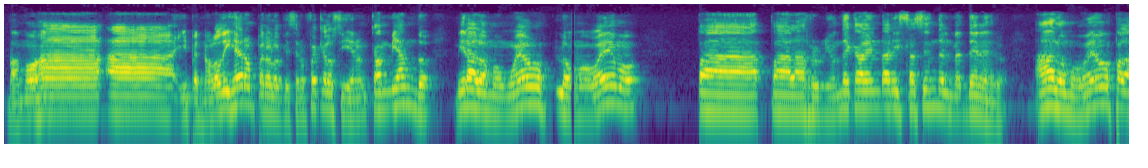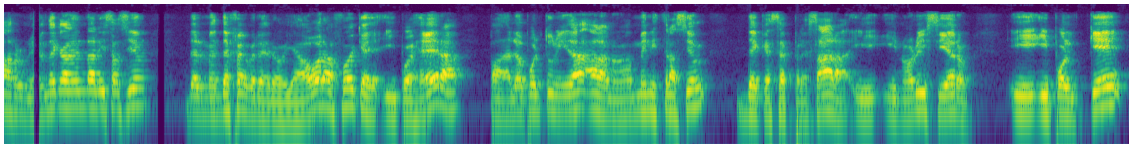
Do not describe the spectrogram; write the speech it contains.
vamos a, y pues no lo dijeron, pero lo que hicieron fue que lo siguieron cambiando. Mira, lo movemos, lo movemos para la reunión de calendarización del mes de enero. Ah, lo movemos para la reunión de calendarización del mes de febrero. Y ahora fue que, y pues era para darle oportunidad a la nueva administración de que se expresara y, no lo hicieron. ¿Y, por qué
